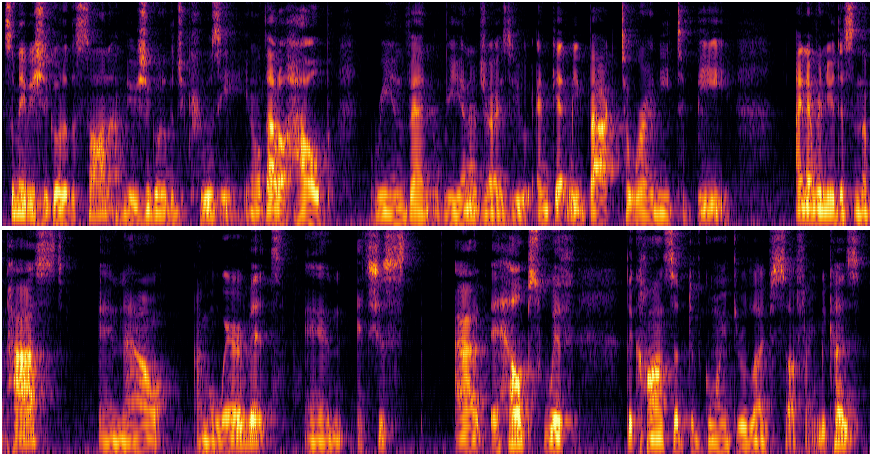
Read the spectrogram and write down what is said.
So maybe you should go to the sauna. Maybe you should go to the jacuzzi. You know, that'll help reinvent, re energize you, and get me back to where I need to be. I never knew this in the past, and now I'm aware of it, and it's just add it helps with the concept of going through life suffering because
